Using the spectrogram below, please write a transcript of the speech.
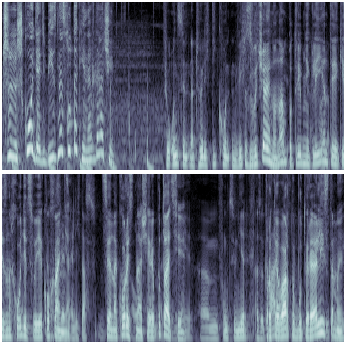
Чи шкодять бізнесу такі невдачі? Звичайно, нам потрібні клієнти, які знаходять своє кохання. Це на користь нашій репутації. Проте варто бути реалістами.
